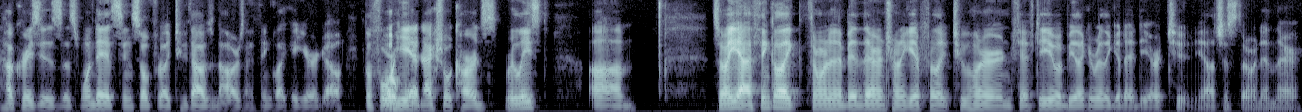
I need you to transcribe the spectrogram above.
how crazy is this? One day this thing sold for like $2,000, I think, like a year ago before he had actual cards released. Um, So yeah, I think like throwing in a bid there and trying to get for like 250 would be like a really good idea. Or two, yeah, let's just throw it in there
